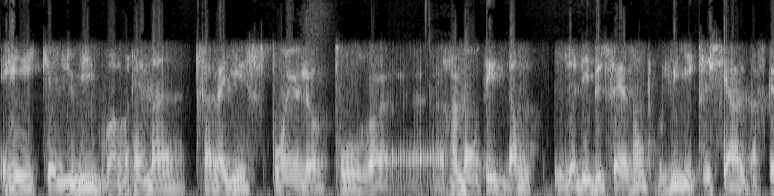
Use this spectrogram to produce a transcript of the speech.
et que lui va vraiment travailler ce point-là pour euh, remonter. Donc, le début de saison, pour lui, est crucial parce que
